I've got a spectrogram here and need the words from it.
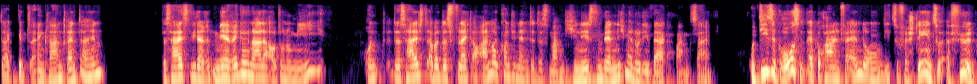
Da gibt es einen klaren Trend dahin. Das heißt wieder mehr regionale Autonomie. Und das heißt aber, dass vielleicht auch andere Kontinente das machen. Die Chinesen werden nicht mehr nur die Werkbank sein. Und diese großen epochalen Veränderungen, die zu verstehen, zu erfüllen,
